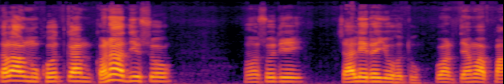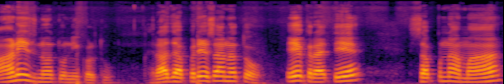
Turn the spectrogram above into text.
તળાવનું ખોદકામ ઘણા દિવસો સુધી ચાલી રહ્યું હતું. પણ તેમાં પાણી જ નહોતું નીકળતું. રાજા પરેશાન હતો. એક રાતે સપનામાં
